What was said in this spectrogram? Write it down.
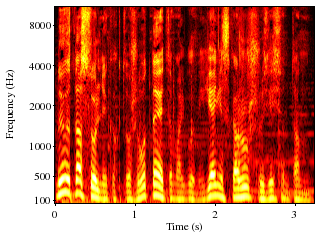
ну и вот на сольниках тоже. Вот на этом альбоме. Я не скажу, что здесь он там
